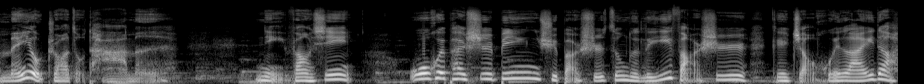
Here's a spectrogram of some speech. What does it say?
没有抓走他们，你放心，我会派士兵去把失踪的理发师给找回来的。”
